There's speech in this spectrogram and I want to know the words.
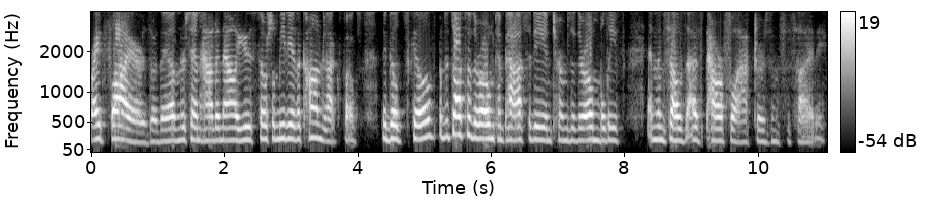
write flyers, or they understand how to now use social media to contact folks. They build skills, but it's also their own capacity in terms of their own belief in themselves as powerful actors in society.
